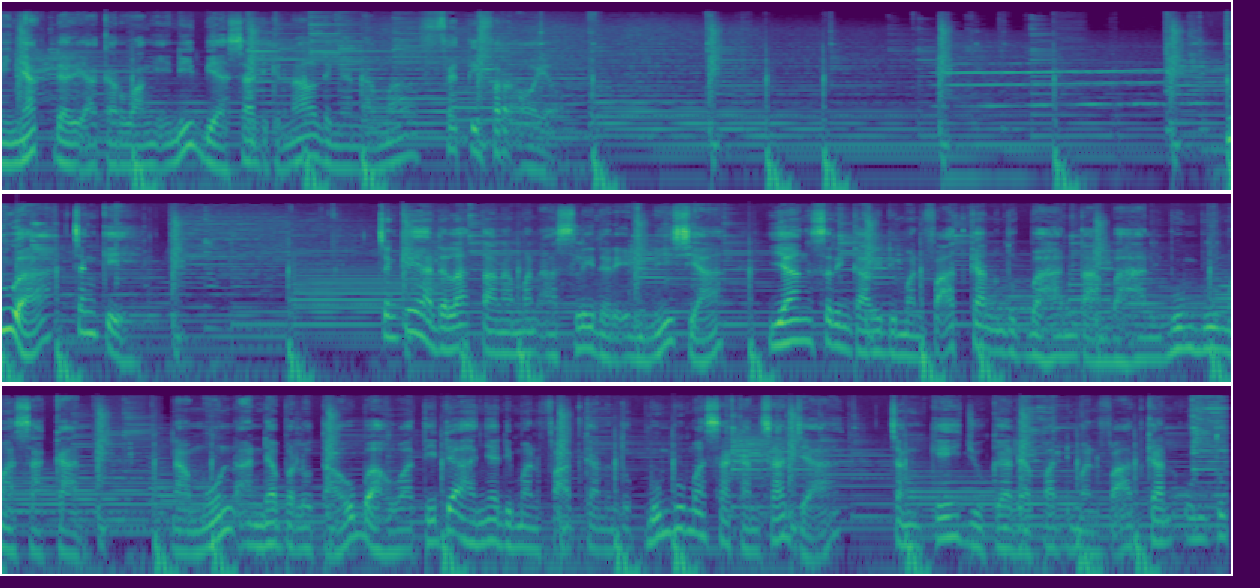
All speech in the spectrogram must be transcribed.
Minyak dari akar wangi ini biasa dikenal dengan nama vetiver oil. 2. Cengkeh Cengkeh adalah tanaman asli dari Indonesia yang sering kali dimanfaatkan untuk bahan tambahan bumbu masakan. Namun, Anda perlu tahu bahwa tidak hanya dimanfaatkan untuk bumbu masakan saja, cengkeh juga dapat dimanfaatkan untuk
